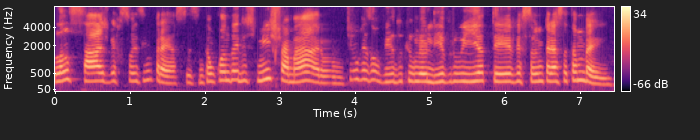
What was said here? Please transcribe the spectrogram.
lançar as versões impressas. Então, quando eles me chamaram, tinham resolvido que o meu livro ia ter versão impressa também.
